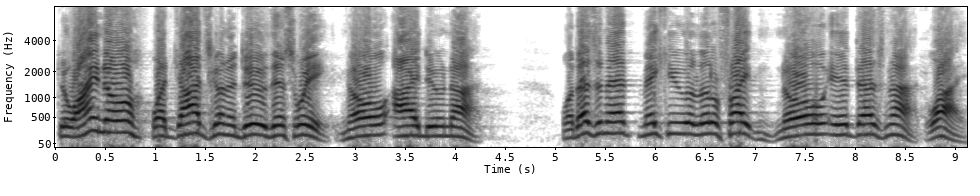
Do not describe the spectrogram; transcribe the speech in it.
Do I know what God's going to do this week? No, I do not. Well, doesn't that make you a little frightened? No, it does not. Why?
